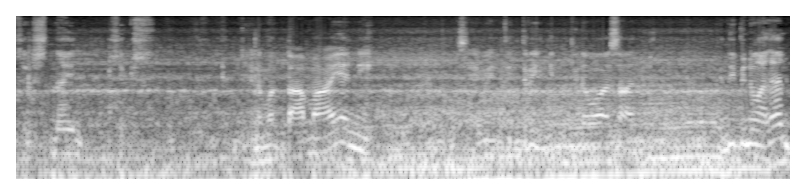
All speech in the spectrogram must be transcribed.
696. Hindi naman tama yan eh. 73, hindi mo tinawasan. Hindi binawasan?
